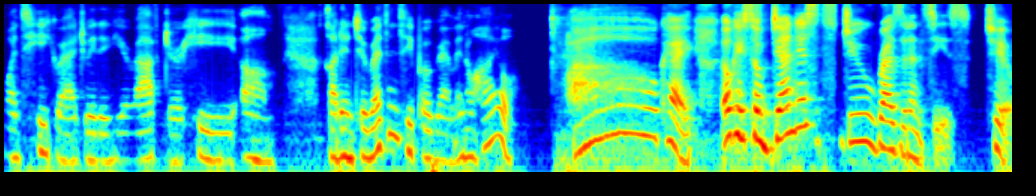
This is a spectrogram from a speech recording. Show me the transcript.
once he graduated a year after, he um, got into a residency program in Ohio. oh, okay. Okay, so dentists do residencies too.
